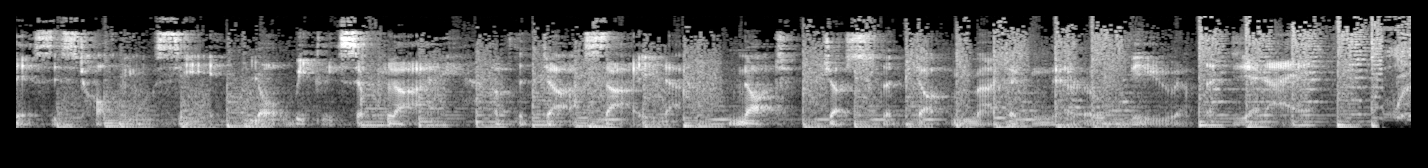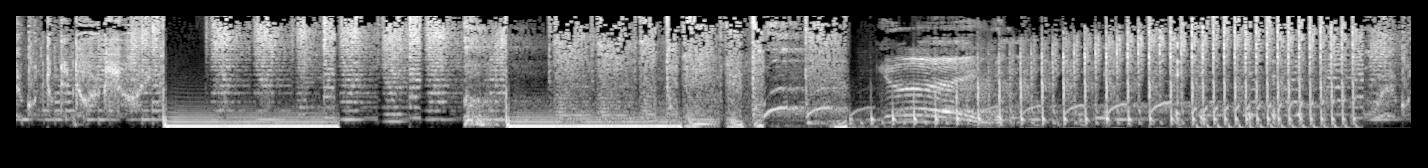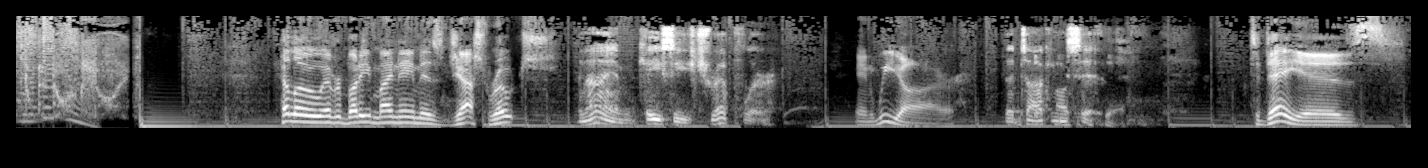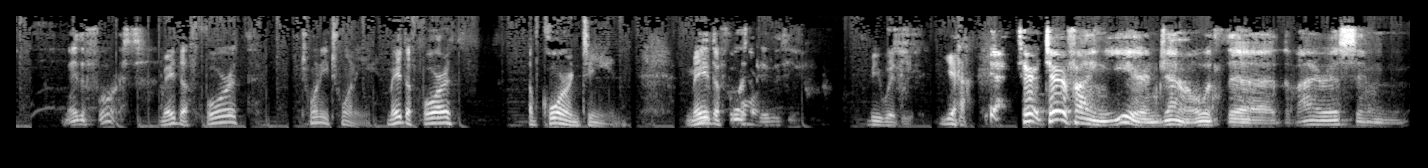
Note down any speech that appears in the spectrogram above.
This is Talking Sith, your weekly supply of the dark side. Not just the dogmatic narrow view of the Jedi. Hello, everybody. My name is Josh Roach, And I am Casey Schreffler, and we are the Talking Sith. Today is May the 4th. May the 4th, 2020. May the 4th of quarantine. May, the 4th, be with you. be with you. Yeah. Yeah, ter- terrifying year in general with the the virus and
